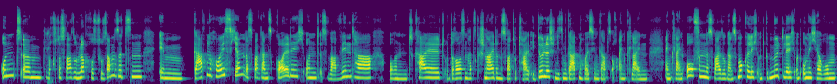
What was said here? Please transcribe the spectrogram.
und ähm, das war so ein lockeres Zusammensitzen im Gartenhäuschen. Das war ganz goldig und es war Winter und kalt und draußen hat es geschneit und es war total idyllisch. In diesem Gartenhäuschen gab es auch einen kleinen, einen kleinen Ofen. Es war so ganz muckelig und gemütlich und um mich herum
